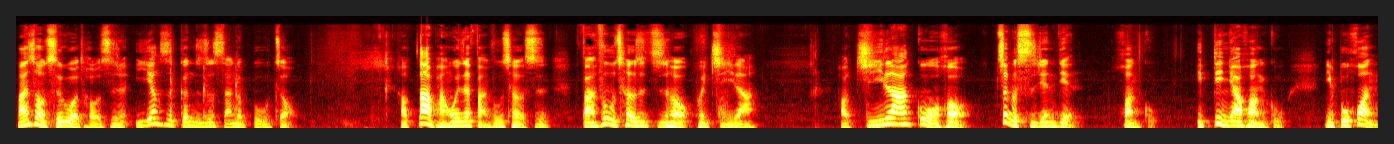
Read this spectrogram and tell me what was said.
满手持股的投资人一样是跟着这三个步骤。好，大盘会在反复测试，反复测试之后会急拉。好，急拉过后，这个时间点换股，一定要换股。你不换，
